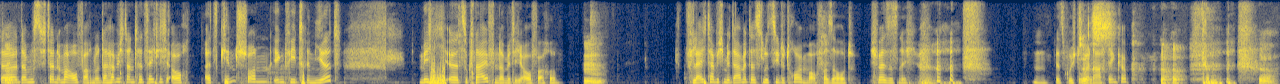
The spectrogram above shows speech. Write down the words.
Da, ja. da musste ich dann immer aufwachen. Und da habe ich dann tatsächlich auch als Kind schon irgendwie trainiert, mich äh, zu kneifen, damit ich aufwache. Mhm. Vielleicht habe ich mir damit das lucide Träumen auch versaut. Ich weiß es nicht. hm, jetzt, wo ich drüber das... nachdenke. ja.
